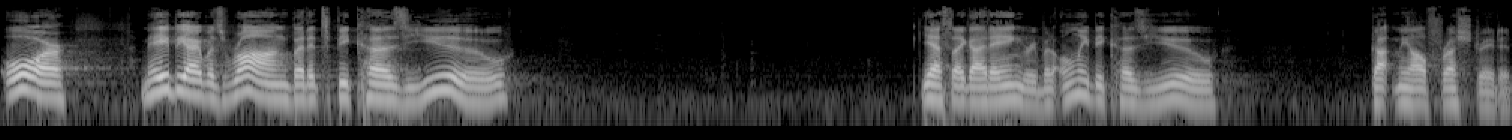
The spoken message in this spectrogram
Or maybe I was wrong, but it's because you. Yes, I got angry, but only because you got me all frustrated.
